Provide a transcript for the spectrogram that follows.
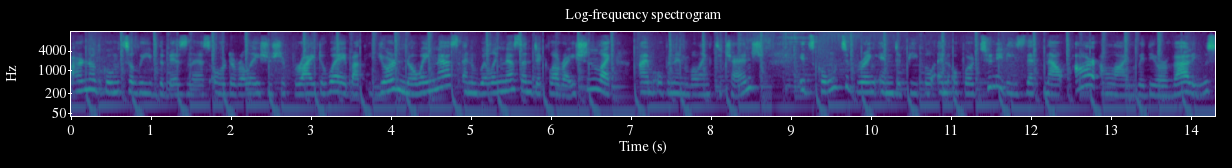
are not going to leave the business or the relationship right away but your knowingness and willingness and declaration like i'm open and willing to change it's going to bring in the people and opportunities that now are aligned with your values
